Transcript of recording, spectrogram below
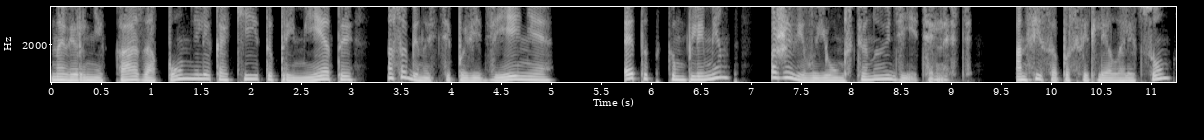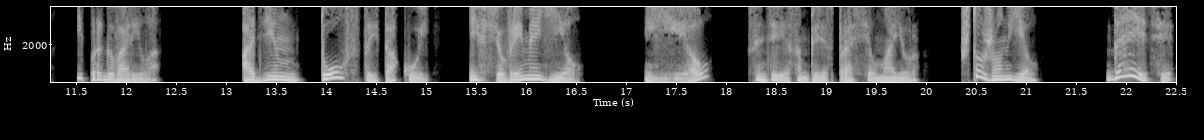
Наверняка запомнили какие-то приметы, особенности поведения. Этот комплимент оживил ее умственную деятельность. Анфиса посветлела лицом и проговорила. «Один толстый такой и все время ел». «Ел?» — с интересом переспросил майор. «Что же он ел?» «Да эти,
